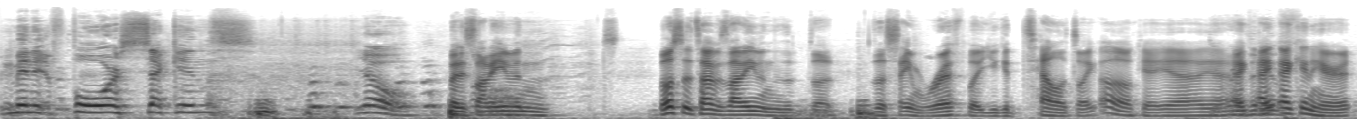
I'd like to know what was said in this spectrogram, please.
minute four seconds. Yo, but it's not even. Most of the time, it's not even the, the, the same riff, but you could tell it's like, oh, okay, yeah, yeah, I, I, I can hear it.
